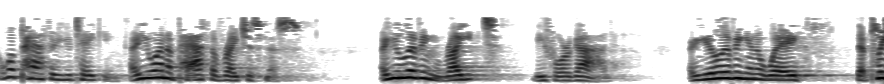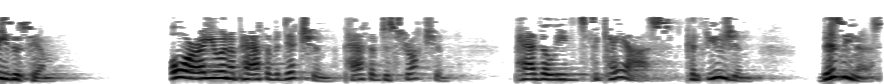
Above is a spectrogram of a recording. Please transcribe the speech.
What path are you taking? Are you on a path of righteousness? Are you living right before God? Are you living in a way that pleases Him? Or are you in a path of addiction, a path of destruction, a path that leads to chaos, confusion, busyness?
